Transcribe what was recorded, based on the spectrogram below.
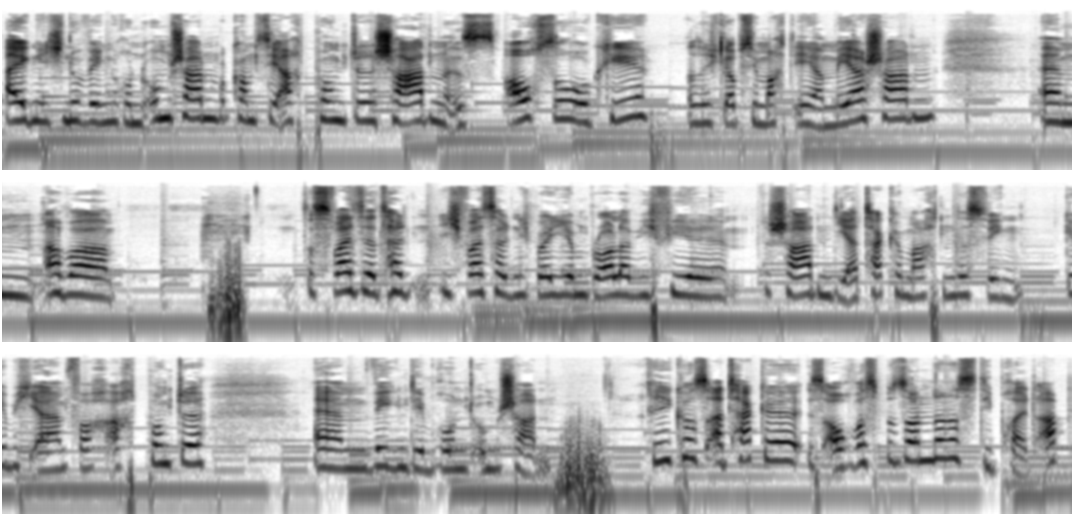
eigentlich nur wegen Rundumschaden bekommt sie 8 Punkte. Schaden ist auch so okay. Also ich glaube, sie macht eher mehr Schaden. Ähm, aber das weiß jetzt halt, ich weiß halt nicht bei jedem Brawler, wie viel Schaden die Attacke macht. Und deswegen gebe ich ihr einfach 8 Punkte. Ähm, wegen dem Rundumschaden. Rikos Attacke ist auch was Besonderes. Die prallt ab.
